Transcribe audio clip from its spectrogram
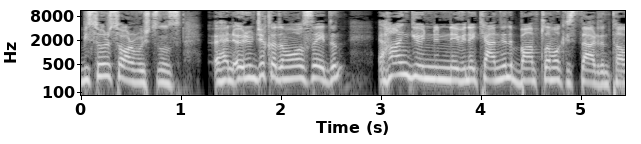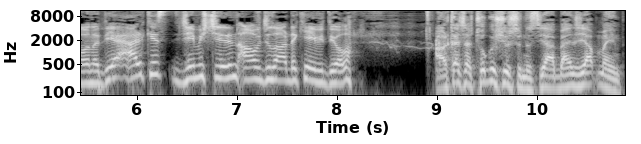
bir soru sormuştunuz. Hani örümcek adam olsaydın hangi ünlünün evine kendini bantlamak isterdin tavana diye. Herkes Cem İşçilerin avcılardaki evi diyorlar. Arkadaşlar çok üşürsünüz ya bence yapmayın.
